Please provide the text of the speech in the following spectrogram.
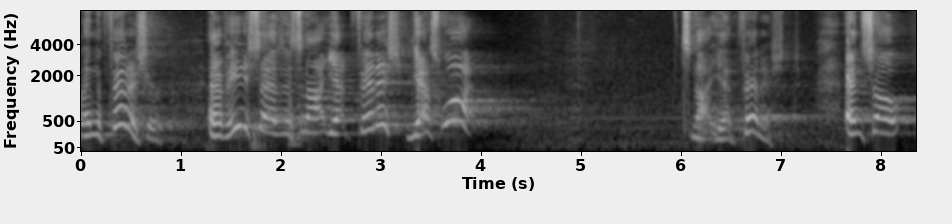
and the finisher. And if He says it's not yet finished, guess what? It's not yet finished. And so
